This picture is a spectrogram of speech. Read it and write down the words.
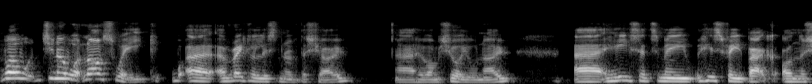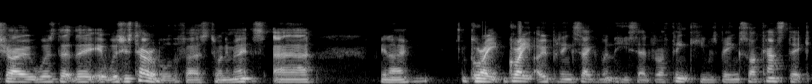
well, do you know what? Last week, uh, a regular listener of the show, uh, who I'm sure you'll know, uh, he said to me his feedback on the show was that the, it was just terrible the first 20 minutes. Uh, you know, great, great opening segment. He said, but I think he was being sarcastic.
